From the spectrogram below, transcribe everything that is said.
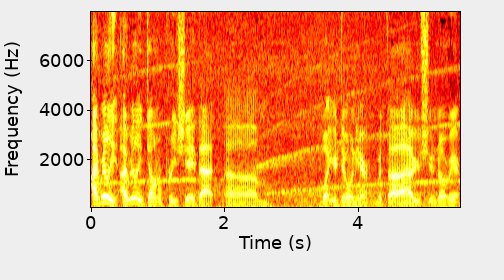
I really, I really don't appreciate that, um, what you're doing here with uh, how you're shooting over here.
